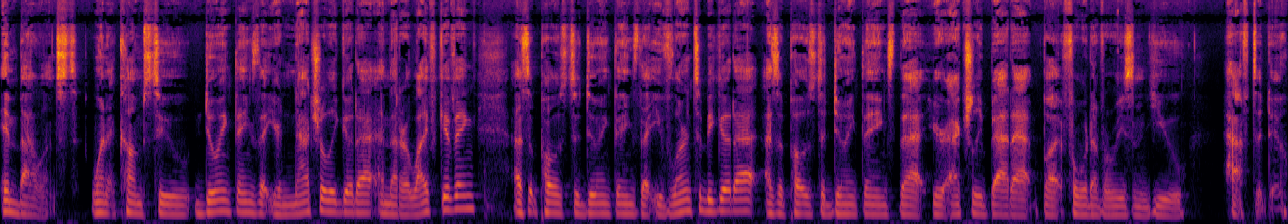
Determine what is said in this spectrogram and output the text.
imbalanced when it comes to doing things that you're naturally good at and that are life giving, as opposed to doing things that you've learned to be good at, as opposed to doing things that you're actually bad at, but for whatever reason you have to do.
